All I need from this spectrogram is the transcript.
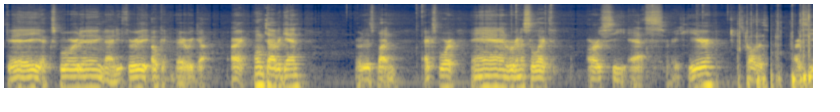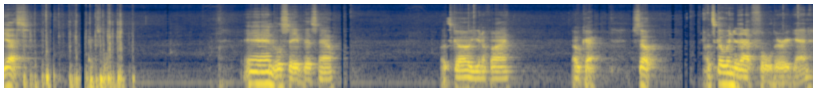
Okay, exporting 93. Okay, there we go. All right, home tab again. Go to this button, export, and we're going to select RCS right here. Let's call this RCS export. And we'll save this now. Let's go, Unify. Okay, so let's go into that folder again.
